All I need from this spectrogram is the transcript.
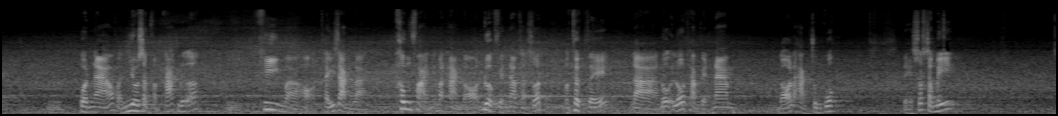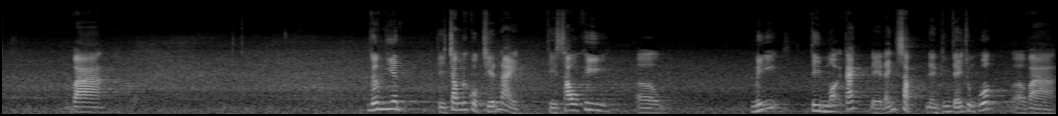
ừ, quần áo và nhiều sản phẩm khác nữa. Khi mà họ thấy rằng là không phải những mặt hàng đó được Việt Nam sản xuất. Mà thực tế là đội lốt hàng Việt Nam đó là hàng Trung Quốc để xuất sang Mỹ. Và đương nhiên thì trong cái cuộc chiến này thì sau khi uh, Mỹ tìm mọi cách để đánh sập nền kinh tế Trung Quốc uh, và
